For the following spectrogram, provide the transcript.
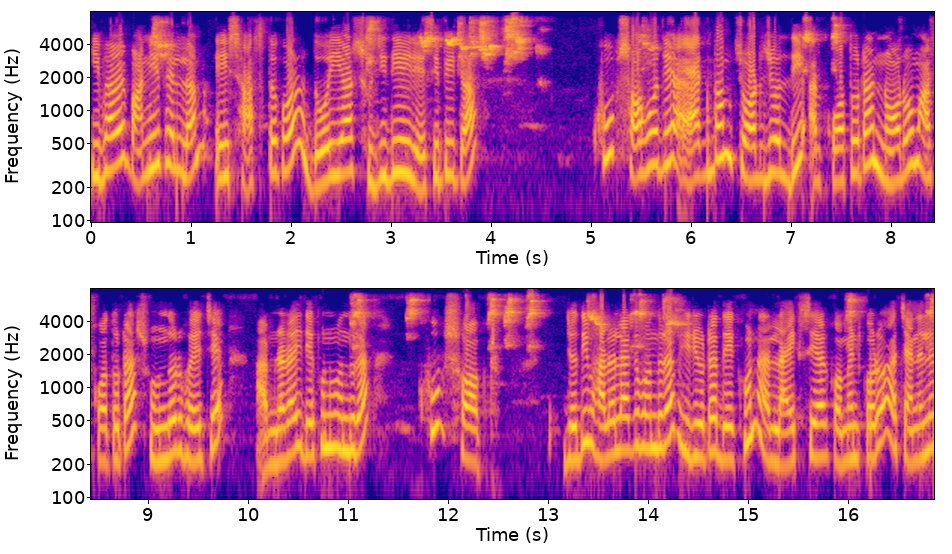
কীভাবে বানিয়ে ফেললাম এই স্বাস্থ্যকর দই আর সুজি দিয়ে এই রেসিপিটা খুব সহজে, একদম চটজলদি আর কতটা নরম আর কতটা সুন্দর হয়েছে। আপনারাই দেখুন বন্ধুরা, খুব সফট যদি ভালো লাগে বন্ধুরা, ভিডিওটা দেখুন আর লাইক শেয়ার কমেন্ট করো। আর চ্যানেলে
